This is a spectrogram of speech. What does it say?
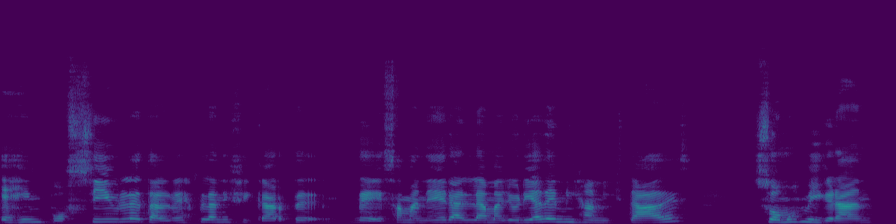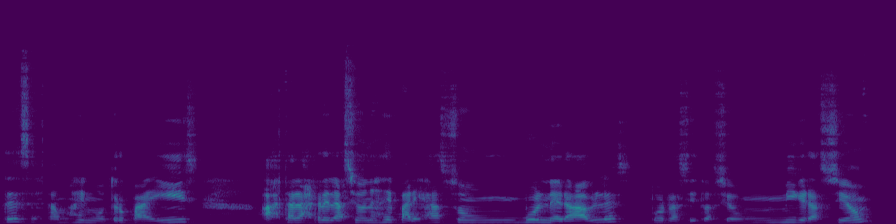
es imposible tal vez planificarte de esa manera. La mayoría de mis amistades somos migrantes, estamos en otro país, hasta las relaciones de pareja son vulnerables por la situación migración.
